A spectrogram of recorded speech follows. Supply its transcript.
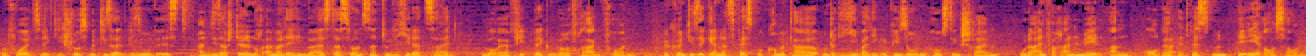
bevor jetzt wirklich Schluss mit dieser Episode ist, an dieser Stelle noch einmal der Hinweis, dass wir uns natürlich jederzeit über euer Feedback und eure Fragen freuen. Ihr könnt diese gerne als Facebook-Kommentare unter die jeweiligen Episoden-Postings schreiben oder einfach eine Mail an orga.westmund.de raushauen.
